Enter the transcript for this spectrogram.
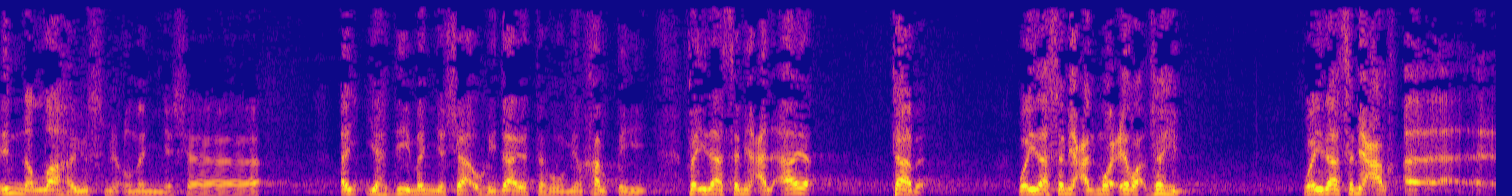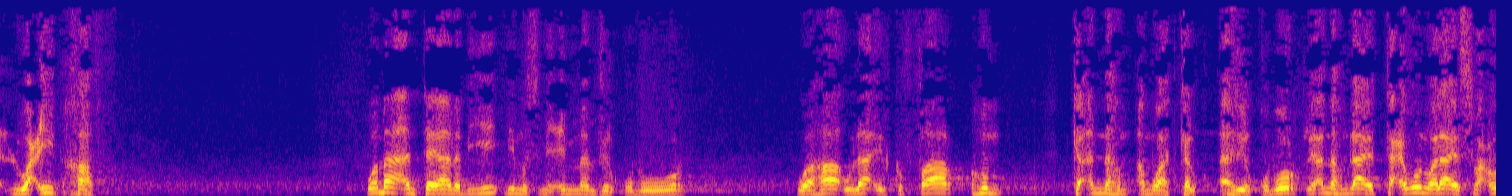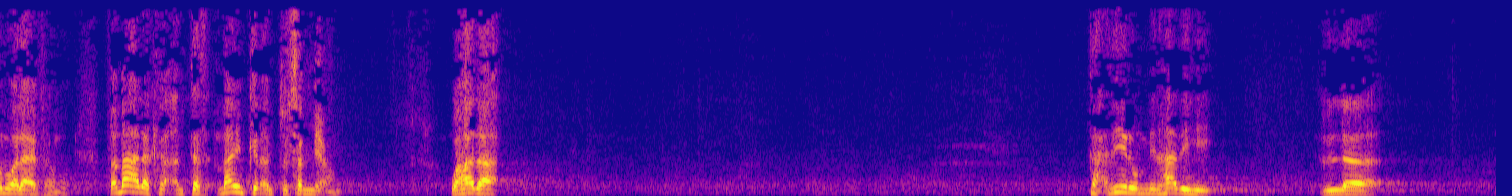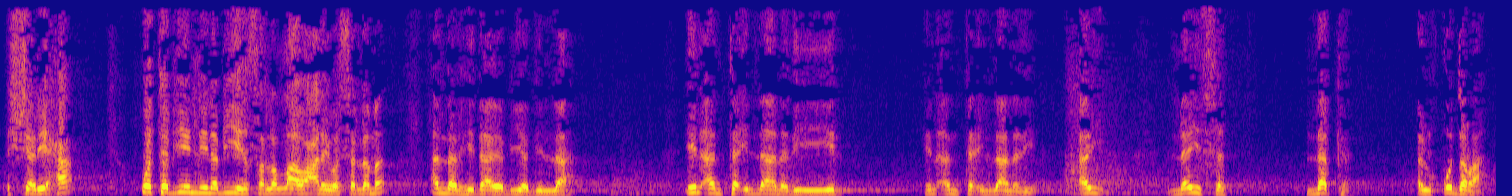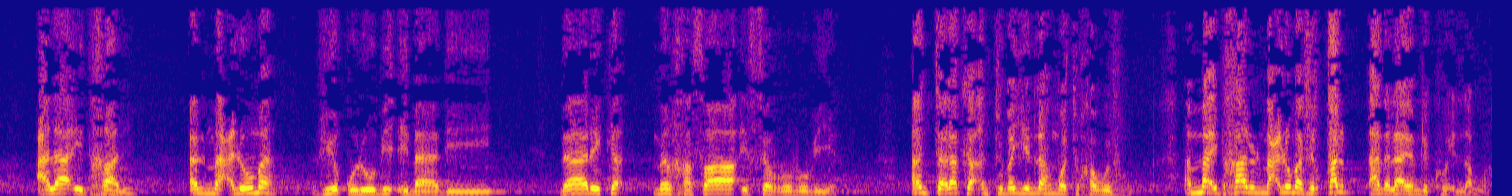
إن الله يسمع من يشاء أي يهدي من يشاء هدايته من خلقه. فإذا سمع الآية تاب وإذا سمع الموعظة فهم وإذا سمع الوعيد خاف. وما أنت يا نبي بمسمع من في القبور؟ وهؤلاء الكفار هم كأنهم أموات كأهل القبور لأنهم لا يتعظون ولا يسمعون ولا يفهمون. فما لك أن ما يمكن أن تسمعهم. وهذا تحذير من هذه الشريحة وتبيين لنبيه صلى الله عليه وسلم أن الهداية بيد الله. إن أنت إلا نذير. إن أنت إلا نذير. أي ليست لك القدرة على إدخال المعلومة في قلوب عبادي. ذلك من خصائص الربوبية. أنت لك أن تبين لهم وتخوفهم. أما إدخال المعلومة في القلب هذا لا يملكه إلا الله.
